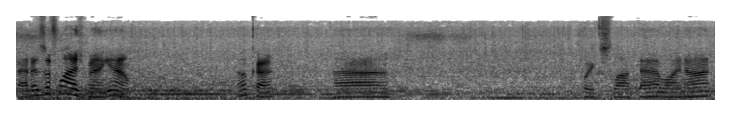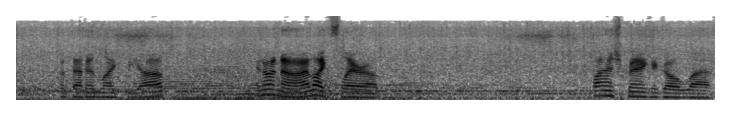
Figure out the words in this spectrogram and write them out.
That is a flashbang, yeah. Okay. Uh, quick slot that, why not? Put that in like the up. You know, I like flare up. Flashbang can go left.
